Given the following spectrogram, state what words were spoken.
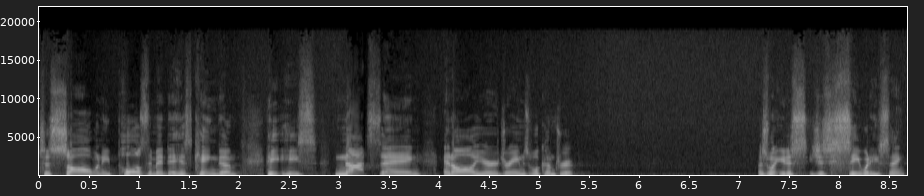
to Saul when he pulls him into his kingdom. He, he's not saying, and all your dreams will come true. I just want you to just see what he's saying.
